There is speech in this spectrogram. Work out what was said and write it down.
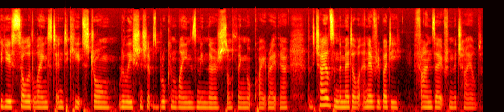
they use solid lines to indicate strong relationships. Broken lines mean there's something not quite right there. But the child's in the middle, and everybody fans out from the child.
